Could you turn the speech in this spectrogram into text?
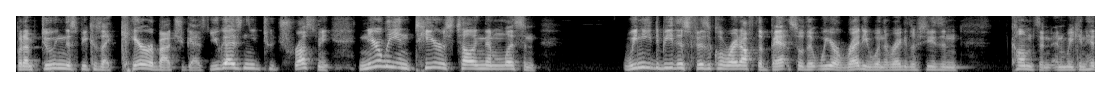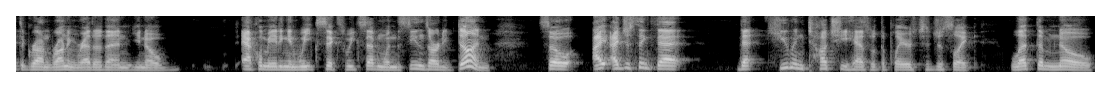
but I'm doing this because I care about you guys. You guys need to trust me. Nearly in tears, telling them, Listen, we need to be this physical right off the bat so that we are ready when the regular season comes and, and we can hit the ground running rather than, you know, acclimating in week six, week seven when the season's already done. So I, I just think that that human touch he has with the players to just like let them know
